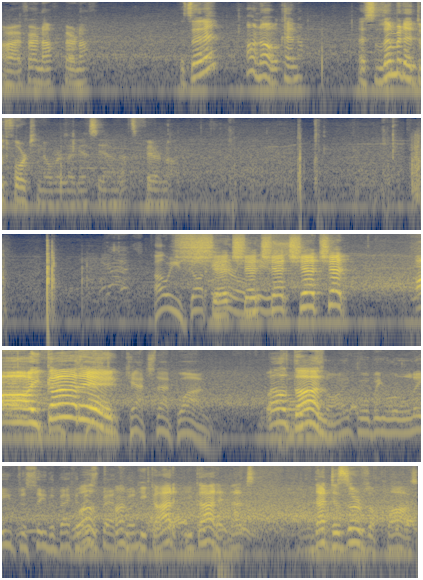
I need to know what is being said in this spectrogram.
Alright, fair enough, fair enough. Is that it? Oh, no, okay, no. It's limited to 14 overs, I guess. Yeah, that's fair enough. Oh, he's got Shit, shit, shit, shit, shit. Oh, he got it! Catch that one. Well done. will be relieved to see the back Well of this done. He got it. He got it. That's that deserves applause.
